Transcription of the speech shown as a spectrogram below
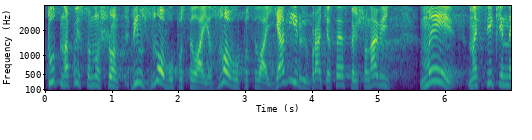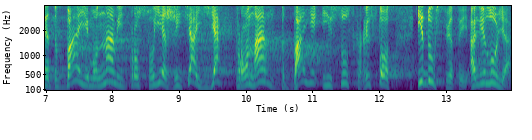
тут написано, що він знову посилає, знову посилає. Я вірю, браття сестри, що навіть ми настільки не дбаємо навіть про своє життя, як про нас дбає Ісус Христос і Дух Святий. Алілуя!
